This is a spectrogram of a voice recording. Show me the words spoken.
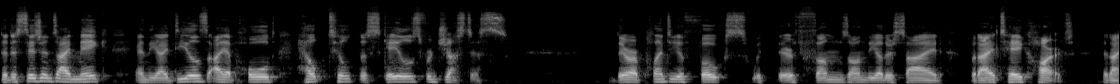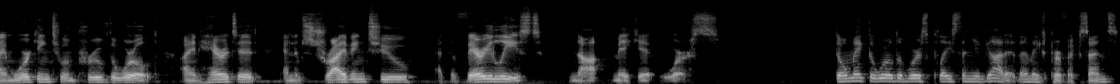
The decisions I make and the ideals I uphold help tilt the scales for justice. There are plenty of folks with their thumbs on the other side, but I take heart that I am working to improve the world I inherited and am striving to, at the very least, not make it worse. Don't make the world a worse place than you got it. That makes perfect sense.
